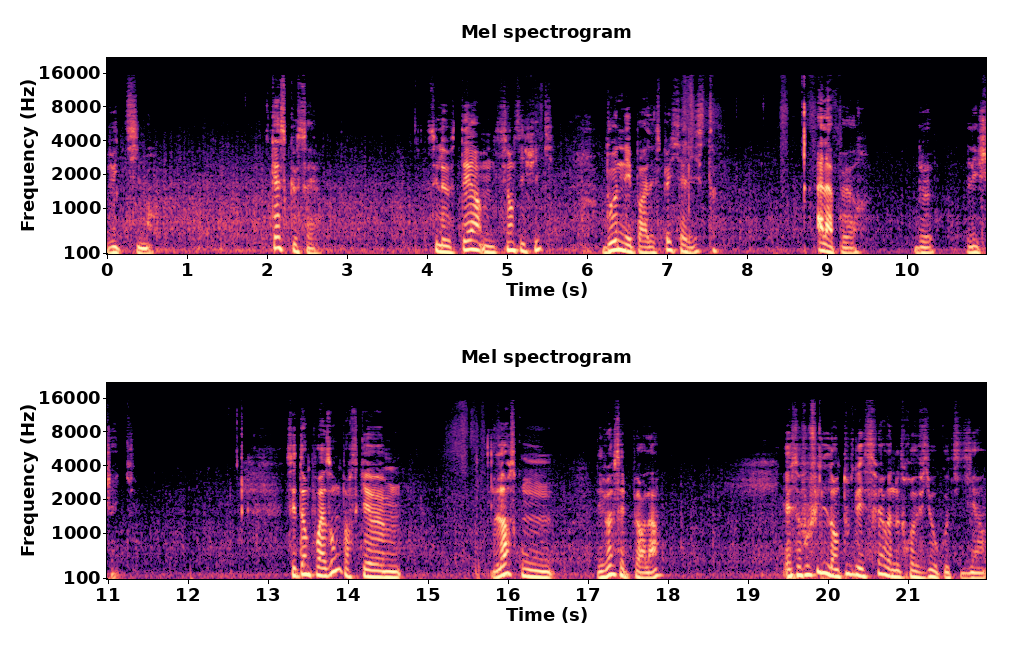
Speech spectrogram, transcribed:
victime? Qu'est-ce que c'est? C'est le terme scientifique donné par les spécialistes à la peur de l'échec. C'est un poison parce que euh, lorsqu'on développe cette peur-là, elle se faufile dans toutes les sphères de notre vie au quotidien,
